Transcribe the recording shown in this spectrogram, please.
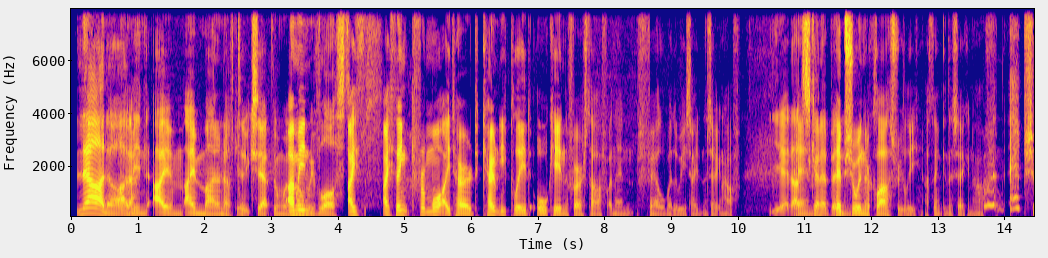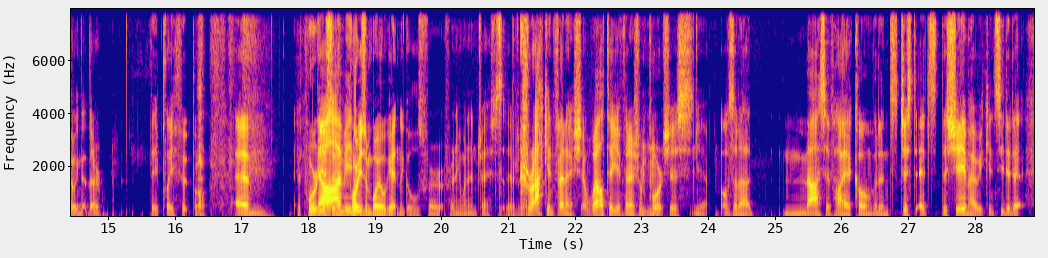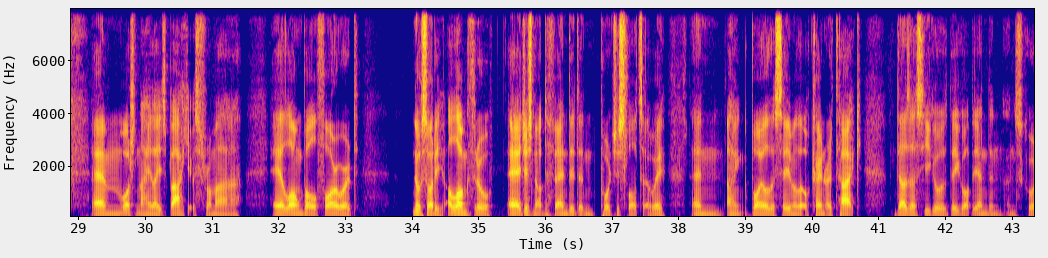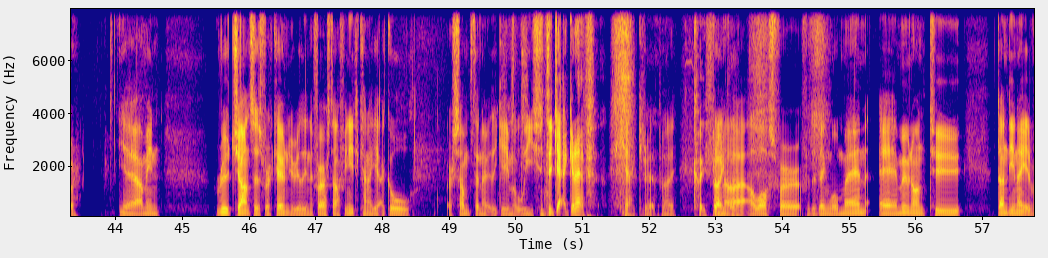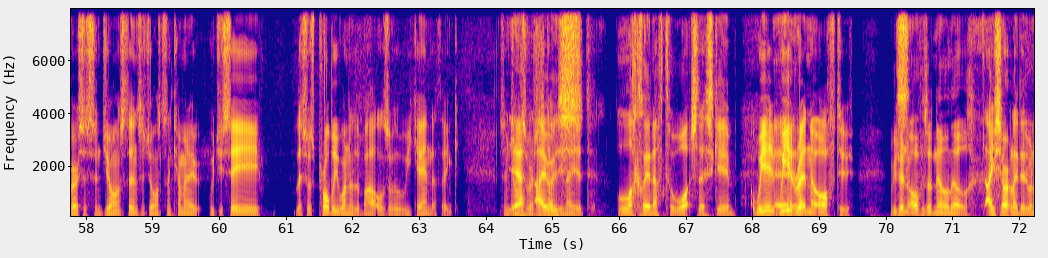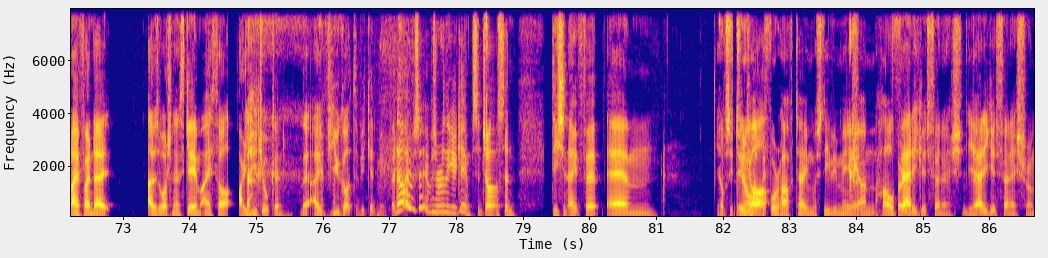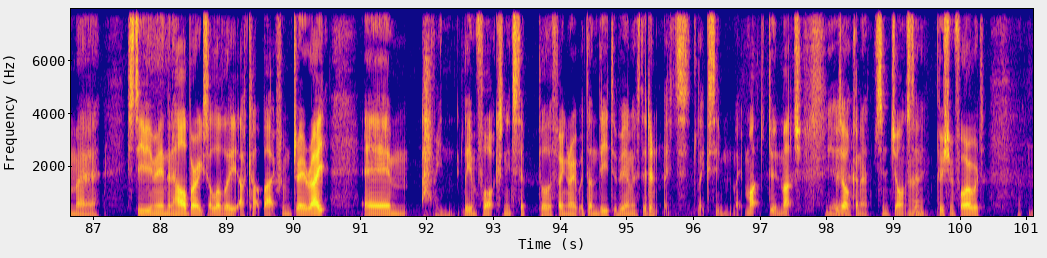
No, no. I mean, I am I'm man enough to accept them when, I when mean, we've lost. I th- I think from what I'd heard, County played okay in the first half and then fell by the wayside in the second half. yeah, that's Um, kind of been Hibs showing their class really. I think in the second half. Hibs showing that they're they play football. um, Uh, Porteous, No, and, I mean- Porteous and Boyle getting the goals for, for anyone interested. There well. cracking finish, a well taken finish from Mhm. Porteous. Yeah. Obviously, a massive high of confidence. Just it's the shame how he conceded it. Um, watching the highlights back, it was from a, a long ball forward. No, sorry, a long throw. Uh, just not defended, and Porteous slots it away. And I think Boyle the same, a little counter attack. Does as he goes, they go up the end and, and score. Yeah, I mean, rude chances for County really in the first half. You need to kind of get a goal or something out of the game at least. to get a grip, yeah, grip. Aye. quite frankly. no, a, a loss for, for the Dingwall men. Uh, moving on to Dundee United versus St Johnstone. St Johnstone coming out. Would you say this was probably one of the battles of the weekend? I think St Yeah, Johnston versus I Dundee was- United. Luckily enough to watch this game, We had, we had um, written it off to. We'd written it off as a nil nil. I certainly did. When I found out I was watching this game, I thought, "Are you joking? have you got to be kidding me?" But no, it was it was a really good game. St Johnstone, decent outfit. Um, Obviously, They 2 0 up before half time with Stevie May and Hallberg. very good finish. Yeah. Very good finish from uh, Stevie May, and then Hallberg's a lovely a cutback from Drey Wright. Um, I mean, Liam Fox needs to pull the finger out with Dundee. To be honest, they didn't like like seem like much doing much. It was all kind of St Johnstone pushing forward.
